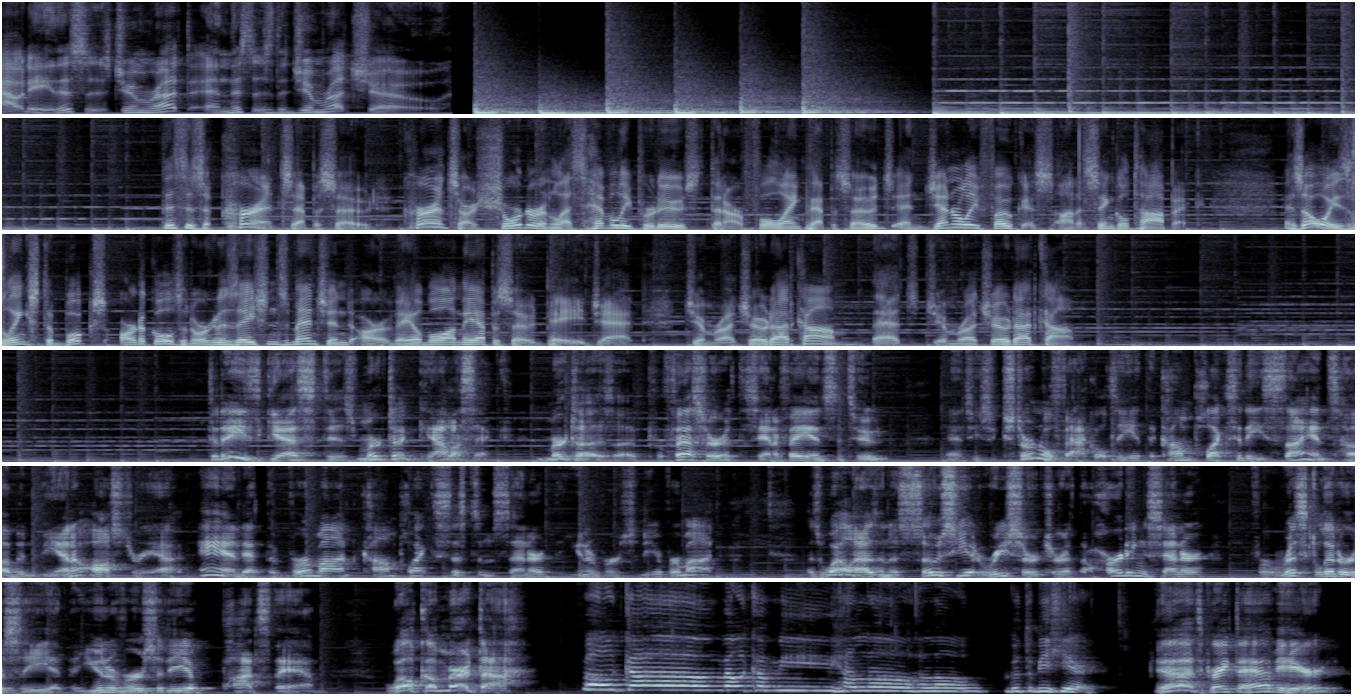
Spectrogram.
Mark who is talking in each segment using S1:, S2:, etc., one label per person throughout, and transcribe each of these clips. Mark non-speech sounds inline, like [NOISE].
S1: Howdy, this is Jim Rutt, and this is The Jim Rutt Show. This is a Currents episode. Currents are shorter and less heavily produced than our full length episodes and generally focus on a single topic. As always, links to books, articles, and organizations mentioned are available on the episode page at jimruttshow.com. That's jimruttshow.com.
S2: Today's guest is Mirta Galesic. Mirta is a professor at the Santa Fe Institute and she's external faculty at the Complexity Science Hub in Vienna, Austria, and at the Vermont Complex Systems Center at the University of Vermont, as well as an associate researcher at the Harding Center for Risk Literacy at the University of Potsdam. Welcome, Mirta.
S3: Welcome, welcome me. Hello, hello. Good to be here.
S2: Yeah, it's great to have you here.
